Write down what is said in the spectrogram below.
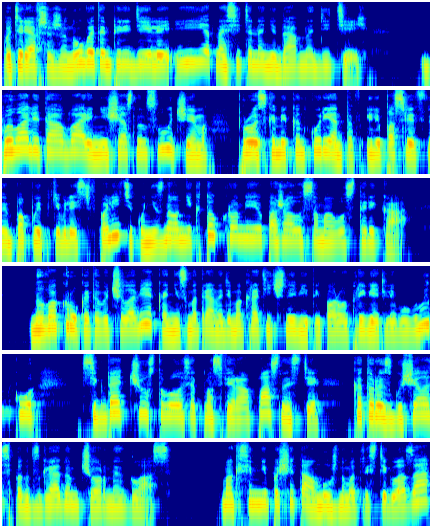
потерявший жену в этом переделе и относительно недавно детей. Была ли та авария несчастным случаем, происками конкурентов или последствием попытки влезть в политику, не знал никто, кроме, пожалуй, самого старика. Но вокруг этого человека, несмотря на демократичный вид и порой приветливую улыбку, всегда чувствовалась атмосфера опасности, которая сгущалась под взглядом черных глаз. Максим не посчитал нужным отвести глаза,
